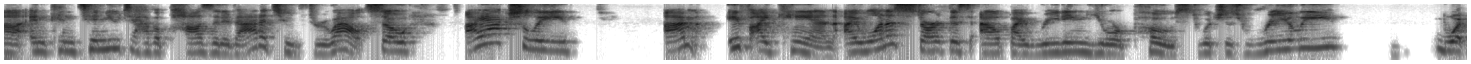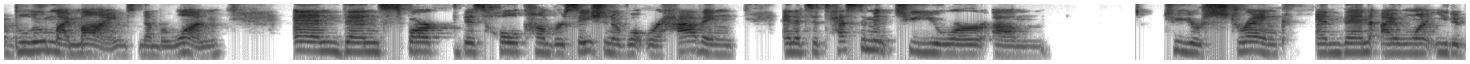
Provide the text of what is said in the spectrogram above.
uh, and continue to have a positive attitude throughout so i actually I'm if I can, I want to start this out by reading your post, which is really what blew my mind, number one, and then sparked this whole conversation of what we're having. And it's a testament to your um, to your strength. And then I want you to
